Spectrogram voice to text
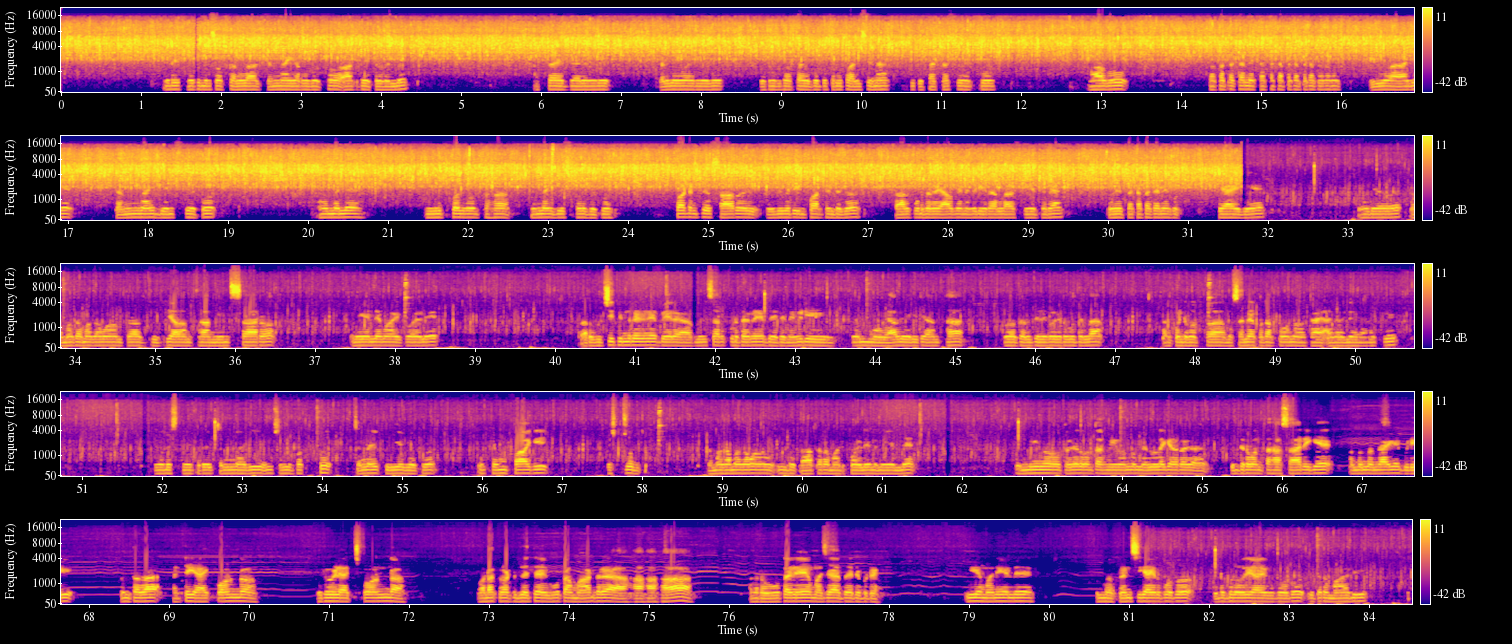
ಇಡೀ ಕೊತ್ತಂಬರಿ ಸೊಪ್ಪೆಲ್ಲ ಚೆನ್ನಾಗಿ ಅರಬೇಕು ಆಗಬೇಕು ಅದರಲ್ಲಿ. ಹಾಕ್ತಾ ಇದ್ದಾರೆ ಕಡಿಮೆ ಇರುವುದು ಬಗ್ಗೆ ಆಗಿರ್ಬೋದು ಸ್ವಲ್ಪ ಅರಿಶಿನ ಇದು ತಕ್ಕಷ್ಟು ಉಪ್ಪು ಹಾಗೂ ತಕ ಟಕನೆ ಕಟ ಕಟ ಕಟ ಕಟ ಇಳಿಯುವ ಹಾಗೆ ಚೆನ್ನಾಗಿ ಬೇಯಿಸಬೇಕು ಆಮೇಲೆ ಇಟ್ಕೊಂಡಿರುವಂತಹ ಚೆನ್ನಾಗಿ ಬೇಯಿಸ್ಕೊಳ್ಬೇಕು ಇಂಪಾರ್ಟೆಂಟ್ ಸಾರು ವೆರಿ ವೆರಿ ಇಂಪಾರ್ಟೆಂಟ್ ಇದು ಸಾರು ಕುಡಿದ್ರೆ ಯಾವುದೇ ನೆಗಡಿ ಇರಲ್ಲ ಸ್ನೇಹಿತರೆ ಇದು ತಕ ತಕನೆ ಇದೆ ನೋಡಿ ಘಮ ಘಮ ಘಮ ಅಂತ ರುಚಿಯಾದಂತಹ ಮೀನು ಸಾರು ಮನೆಯಲ್ಲೇ ಮಾಡಿಕೊಳ್ಳಿ ರುಚಿ ತಿಂದ್ರೇನೆ ಬೇರೆ ಮೀನು ಸಾರು ಕುಡಿದ್ರೆ ಬೇರೆ ನೆಗಡಿ, ಕೆಮ್ಮು ಯಾವುದೇ ರೀತಿಯಾದಂತಹ ರೋಗ ರುಜಿನಗಳು ಇರುವುದಿಲ್ಲ. ಕರ್ಕೊಂಡಿರುವಂತಹ ಮಸಾಲೆ ಪದಾರ್ಥವನ್ನು ಅದರಲ್ಲಿ ಹಾಕಿ ನೋಡಿ ಸ್ನೇಹಿತರೆ, ಚೆನ್ನಾಗಿ ಸ್ವಲ್ಪ ಚೆನ್ನಾಗಿ ಕುದಿಯಬೇಕು ಕೆಂಪಾಗಿ ಎಷ್ಟು ಘಮ ಘಮ ಘಮ ಒಂದು ಥರ ಮಾಡಿಕೊಳ್ಳಿ ಮನೆಯಲ್ಲೇ. ಮೀನು ತೆಗೆದಿರುವಂತಹ ಮೀನನ್ನು ಮೆಲ್ಲಗೆ ಅದರ ಇದ್ದಿರುವಂತಹ ಸಾರಿಗೆ ಒಂದೊಂದೊಂದಾಗಿ ಬಿಡಿ. ನಂತರ ಹಟ್ಟಿಗೆ ಹಾಕೊಂಡು ಈರುಳ್ಳಿ ಹಚ್ಕೊಂಡು ಒಡಕ್ ರೊಟ್ಟಿ ಜೊತೆ ಊಟ ಮಾಡಿದ್ರೆ ಹಾ ಹಾ ಹಾ ಅದರ ಊಟನೇ ಮಜಾ ಬೇರೆ ಬಿಡ್ರಿ. ಈ ಮನೆಯಲ್ಲಿ ನಿಮ್ಮ ಫ್ರೆಂಡ್ಸಿಗೆ ಆಗಿರ್ಬೋದು, ಕುಟುಂಬದವರಿಗೆ ಆಗಿರ್ಬೋದು, ಈ ಥರ ಮಾಡಿ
